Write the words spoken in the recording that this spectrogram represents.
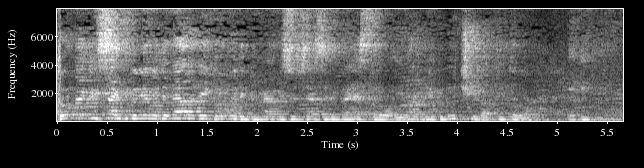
Torna anche il sax di Guglielmo Tedaldi con uno dei più grandi successi del maestro Ivano Nicolucci dal titolo Evidio.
